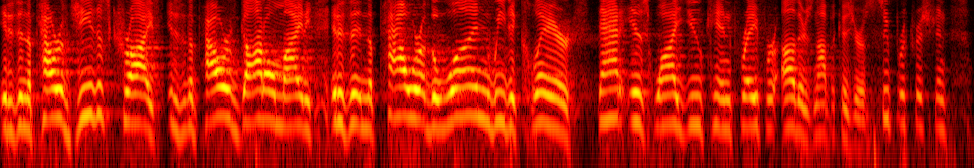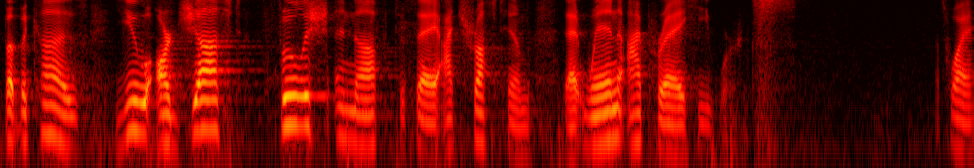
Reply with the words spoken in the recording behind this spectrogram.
It is in the power of Jesus Christ. It is in the power of God Almighty. It is in the power of the one we declare. That is why you can pray for others, not because you're a super Christian, but because you are just foolish enough to say, I trust Him that when I pray, He works. That's why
